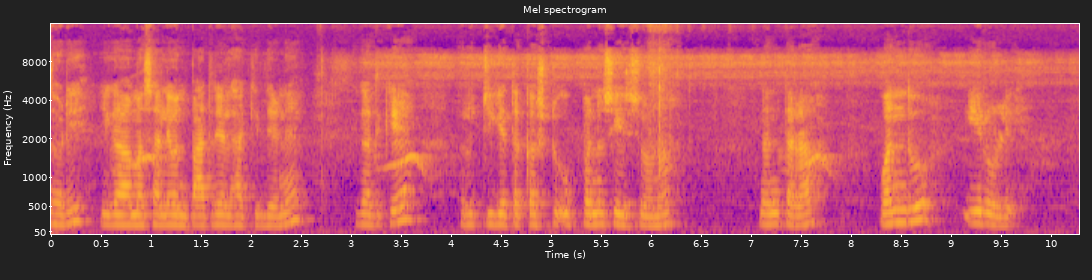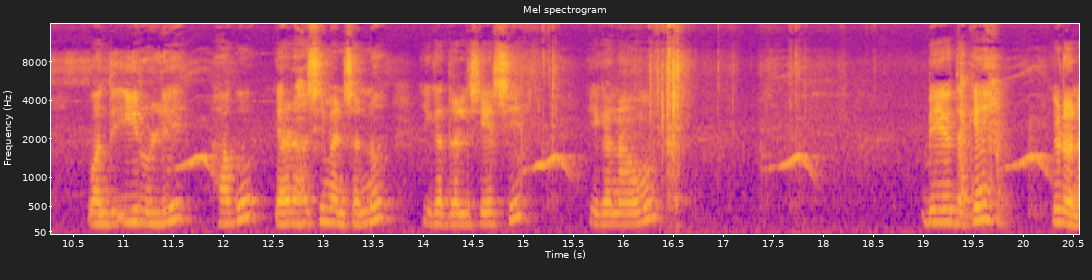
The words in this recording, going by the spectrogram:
ನೋಡಿ ಈಗ ಮಸಾಲೆ ಒಂದು ಪಾತ್ರೆಯಲ್ಲಿ ಹಾಕಿದ್ದೇನೆ. ಈಗ ಅದಕ್ಕೆ ರುಚಿಗೆ ತಕ್ಕಷ್ಟು ಉಪ್ಪನ್ನು ಸೇರಿಸೋಣ. ನಂತರ ಒಂದು ಈರುಳ್ಳಿ. ಒಂದು ಈರುಳ್ಳಿ ಹಾಗೂ ಎರಡು ಹಸಿಮೆಣಸನ್ನು ಈಗ ಅದರಲ್ಲಿ ಸೇರಿಸಿ ಈಗ ನಾವು ಬೇಯೋದಕ್ಕೆ ಇಡೋಣ.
